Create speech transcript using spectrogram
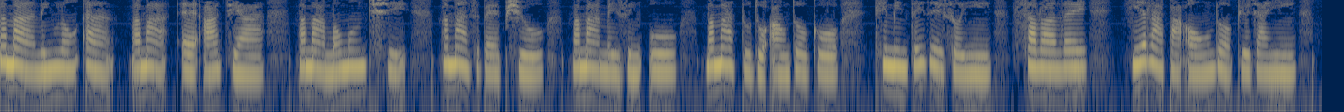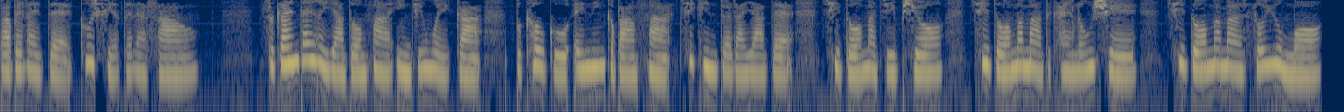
妈妈玲珑安，妈妈爱阿家，妈妈萌萌气，妈妈是白票，妈妈没人物，妈妈嘟嘟昂多个，开明对对说音，沙拉嘞，也喇叭昂罗表家音，八百来的故事得来上。 是简单的亚多马引进为家，不考过二年个爸妈，只肯对大亚的，去多买机票，去多妈妈的看龙穴，去多妈妈所有么，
